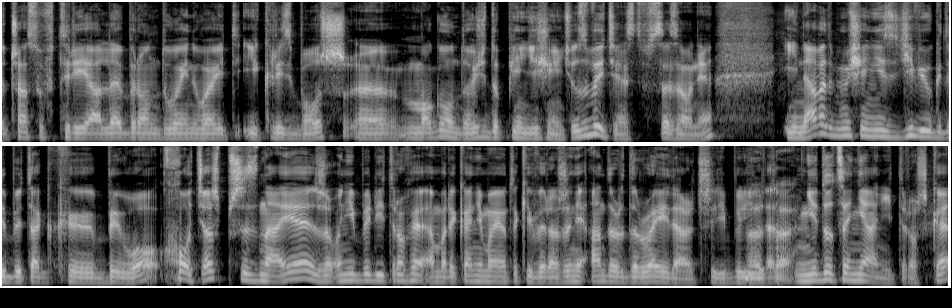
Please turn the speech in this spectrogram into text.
y, czasów tria LeBron, Dwayne Wade i Chris Bosh y, mogą dojść do 50 zwycięstw w sezonie. I nawet bym się nie zdziwił, gdyby tak było, chociaż przyznaję, że oni byli trochę, Amerykanie mają takie wyrażenie under the radar, czyli byli no tak. niedoceniani troszkę.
